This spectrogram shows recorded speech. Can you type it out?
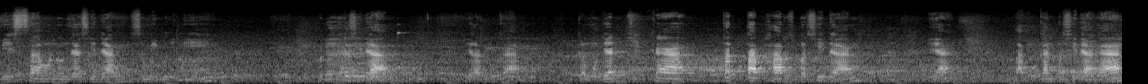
bisa menunda sidang seminggu ini, penunda sidang dilakukan. Kemudian jika tetap harus bersidang, ya lakukan persidangan,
